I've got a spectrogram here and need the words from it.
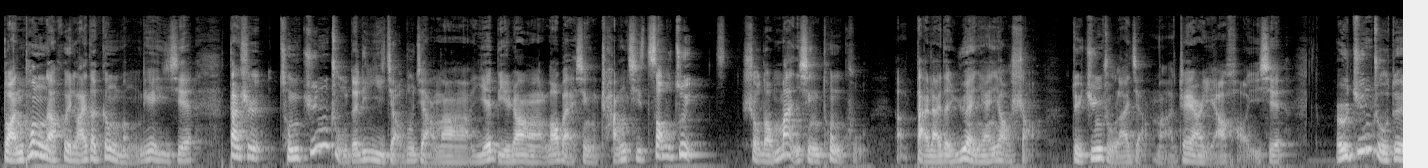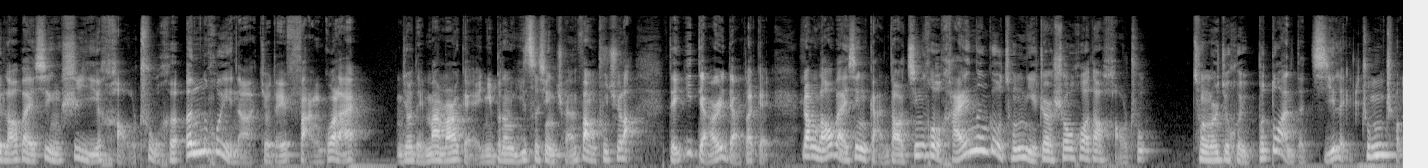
短痛呢会来得更猛烈一些。但是从君主的利益角度讲呢，也比让老百姓长期遭罪、受到慢性痛苦啊带来的怨言要少。对君主来讲嘛，这样也要好一些。而君主对老百姓施以好处和恩惠呢，就得反过来，你就得慢慢给，你不能一次性全放出去了，得一点儿一点儿的给，让老百姓感到今后还能够从你这儿收获到好处，从而就会不断的积累忠诚。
